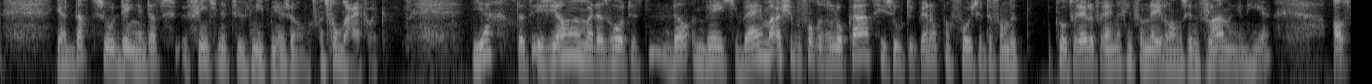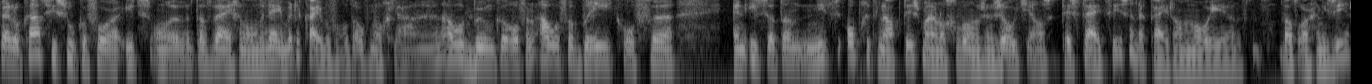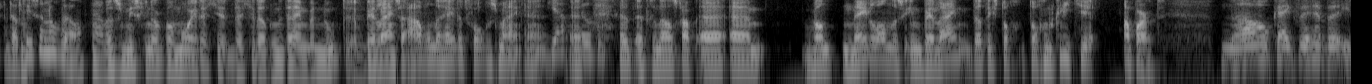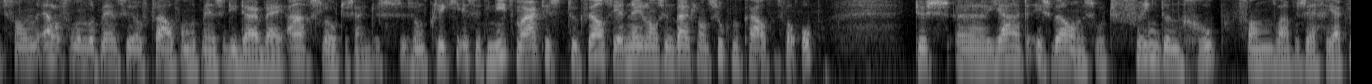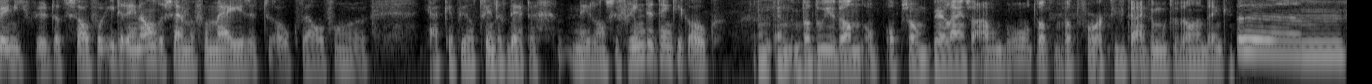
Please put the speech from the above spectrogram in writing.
ja, dat soort dingen, dat vind je natuurlijk niet meer zo. Het zonde eigenlijk. Ja, dat is jammer, maar dat hoort er wel een beetje bij. Maar als je bijvoorbeeld een locatie zoekt... ik ben ook nog voorzitter van de culturele vereniging van Nederlanders in Vlamingen hier. Als wij locaties zoeken voor iets dat wij gaan ondernemen... dan kan je bijvoorbeeld ook nog ja, een oude bunker of een oude fabriek... Of, uh, en iets dat dan niet opgeknapt is, maar nog gewoon zo'n zootje als het destijds is. En daar kan je dan mooi uh, wat organiseren. Dat is er nog wel. Ja, dat is misschien ook wel mooi dat je dat, je dat meteen benoemt. Eh, Berlijnse avonden heet het volgens mij. Hè? Ja, heel goed. Uh, het, het genootschap. Um, want Nederlanders in Berlijn, dat is toch, toch een kliekje apart. Nou, kijk, we hebben iets van 1100 mensen of 1200 mensen die daarbij aangesloten zijn. Dus zo'n klikje is het niet. Maar het is natuurlijk wel zo. Ja, Nederlands in het buitenland zoeken elkaar altijd wel op. Dus uh, ja, er is wel een soort vriendengroep van, laten we zeggen... ja, ik weet niet, dat zal voor iedereen anders zijn... maar voor mij is het ook wel voor... ja, ik heb hier al 20, 30 Nederlandse vrienden, denk ik ook. En, en wat doe je dan op, op zo'n Berlijnse avond bijvoorbeeld? Wat, wat voor activiteiten moeten we dan aan denken? Um,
